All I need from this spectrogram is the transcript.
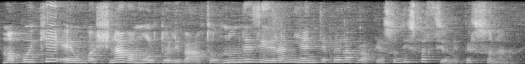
ma poiché è un Vaishnava molto elevato, non desidera niente per la propria soddisfazione personale.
